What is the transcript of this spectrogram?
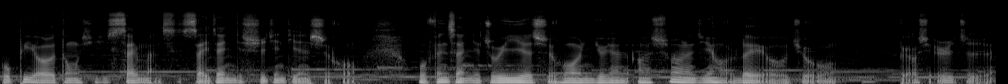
不必要的东西塞满，塞在你的时间点的时候，或分散你的注意力的时候，你就想啊，算了，今天好累哦，就不要写日志了。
